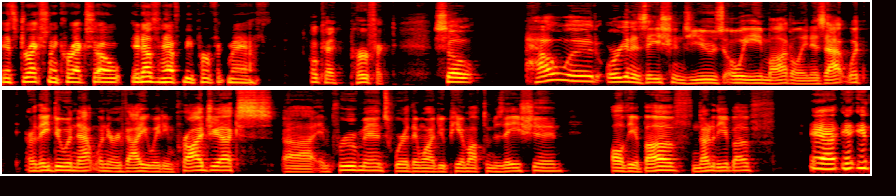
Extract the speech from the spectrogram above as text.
it's directionally correct. So it doesn't have to be perfect math. Okay, perfect. So how would organizations use OEE modeling? Is that what are they doing that when they're evaluating projects, uh, improvements, where they want to do PM optimization, all the above, none of the above? Yeah, it, it,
